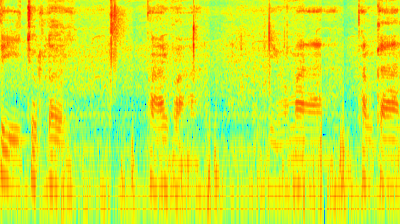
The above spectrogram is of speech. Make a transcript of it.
4 จุดเลยซ้ายขวาเดี๋ยวมาทำการ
